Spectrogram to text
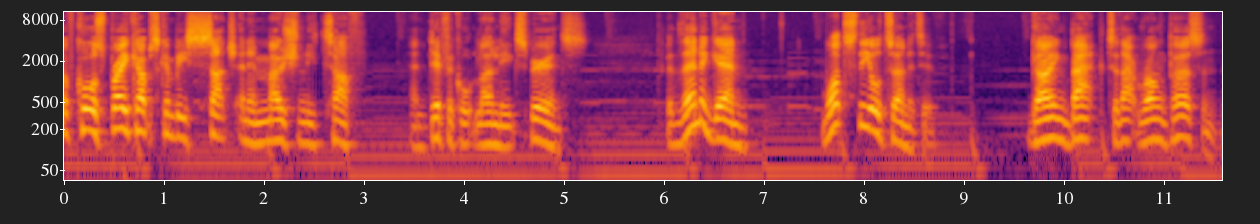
Of course, breakups can be such an emotionally tough and difficult lonely experience. But then again, what's the alternative? Going back to that wrong person?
